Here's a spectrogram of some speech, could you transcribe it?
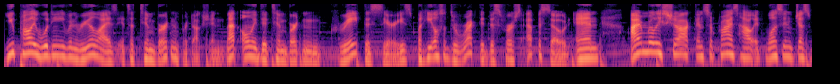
you probably wouldn't even realize it's a Tim Burton production. Not only did Tim Burton create this series, but he also directed this first episode. And I'm really shocked and surprised how it wasn't just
